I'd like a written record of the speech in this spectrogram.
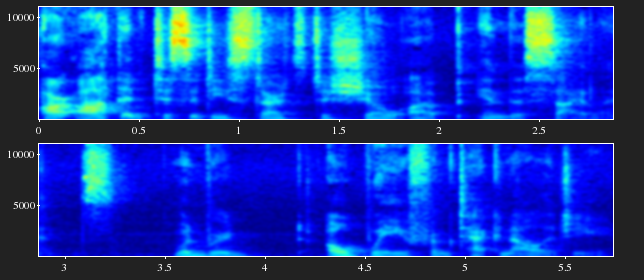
our authenticity starts to show up in the silence when we're away from technology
